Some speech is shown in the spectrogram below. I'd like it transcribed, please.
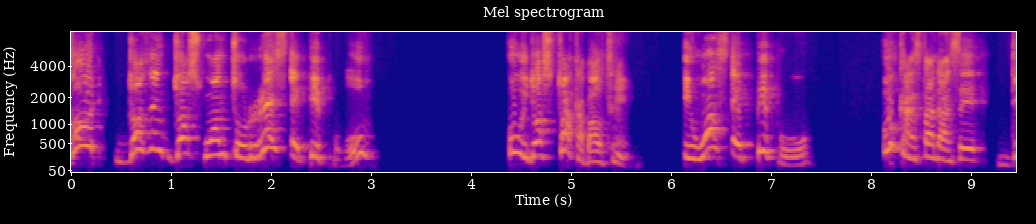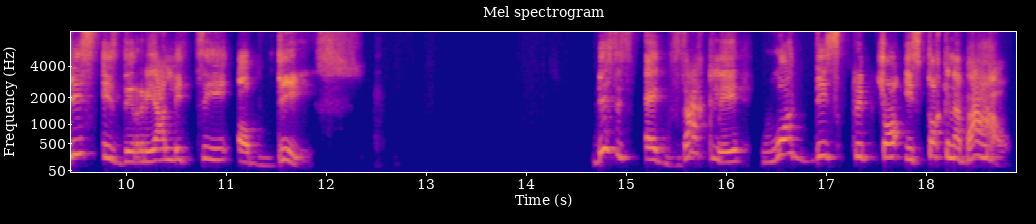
God doesn't just want to raise a people who will just talk about him. He wants a people who can stand and say, This is the reality of this? This is exactly what this scripture is talking about.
